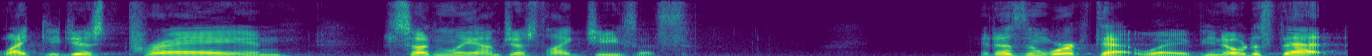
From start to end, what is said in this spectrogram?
Like you just pray and suddenly I'm just like Jesus. It doesn't work that way. Have you noticed that?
